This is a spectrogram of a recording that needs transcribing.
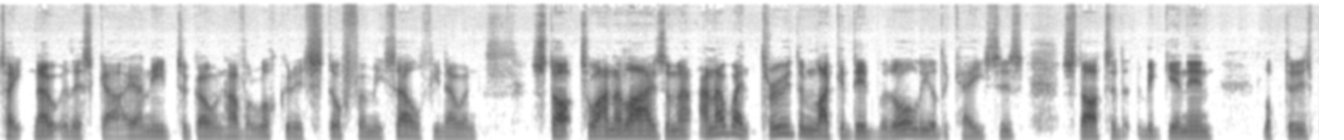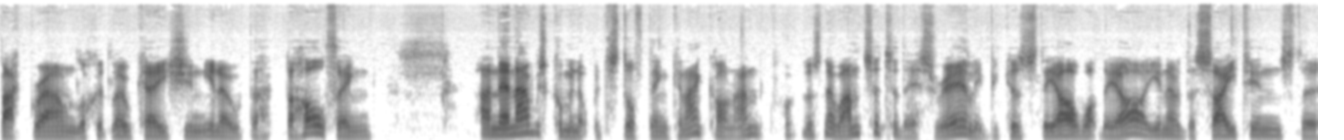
take note of this guy. I need to go and have a look at his stuff for myself, you know, and start to analyze them. And I went through them like I did with all the other cases. Started at the beginning, looked at his background, look at location, you know, the the whole thing. And then I was coming up with stuff thinking, I can't, an- there's no answer to this really, because they are what they are, you know, the sightings, the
